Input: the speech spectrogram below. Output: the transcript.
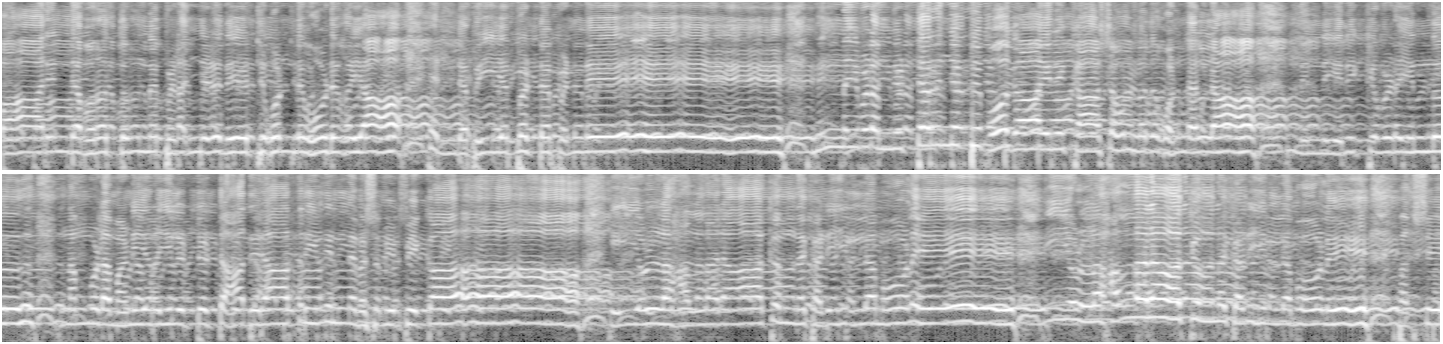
ഭാര്യന്റെ പുറത്തുനിന്ന് പിടഞ്ഞെഴുതേറ്റ് കൊണ്ട് ഓടുകയാ. എന്റെ പ്രിയപ്പെട്ട പെണ്ണേ നിന്നെ ഇവിടെ നിട്ടെറിഞ്ഞിട്ട് പോകാൻ എനിക്ക് ആശമുള്ളത് കൊണ്ടല്ല. നിന്നെ എനിക്കിവിടെ ഇന്ന് നമ്മുടെ മണിയറയിലിട്ടിട്ട് ആദ്യ രാത്രിയിൽ നിന്നെ വിഷമിപ്പിക്കാ. ഈയുള്ള ഹല്ലലാക്കുന്ന കഴിയില്ല മോളെ. ഈയുള്ള ഹല്ലരാക്കുന്ന കഴിയില്ല മോളെ. പക്ഷേ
